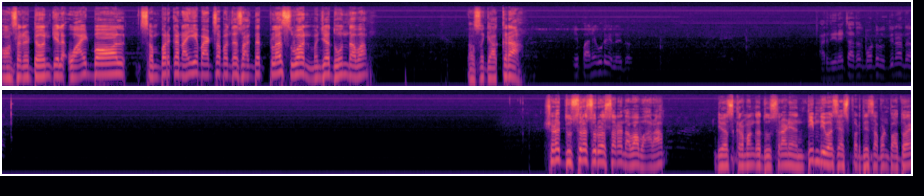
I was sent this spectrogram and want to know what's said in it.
बरं टर्न केला. वाईट बॉल संपर्क नाहीये. बॅटचा पण त्या सांगतात. प्लस वन म्हणजे दोन धावा. असं की अकरा हे पाणी कुठे गेलं इथं अरे धीरेच्या हातात बॉटल होती ना आता षटक दुसरं सुरू असताना धावा बारा. दिवस क्रमांक दुसरा आणि अंतिम दिवस या स्पर्धेचा आपण पाहतोय.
